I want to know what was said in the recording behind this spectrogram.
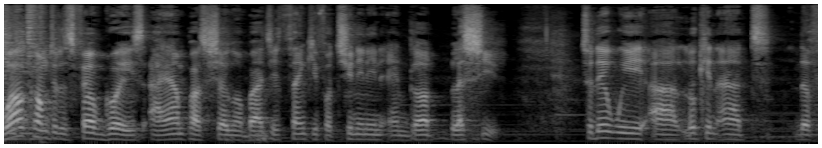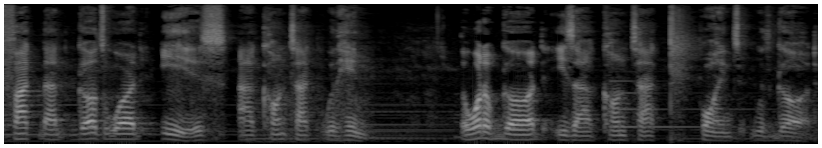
Welcome to this Sphere of Grace. I am Pastor Segun Obadje. Thank you for tuning in and God bless you. Today we are looking at the fact that God's Word is our contact with Him. The Word of God is our contact point with God.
